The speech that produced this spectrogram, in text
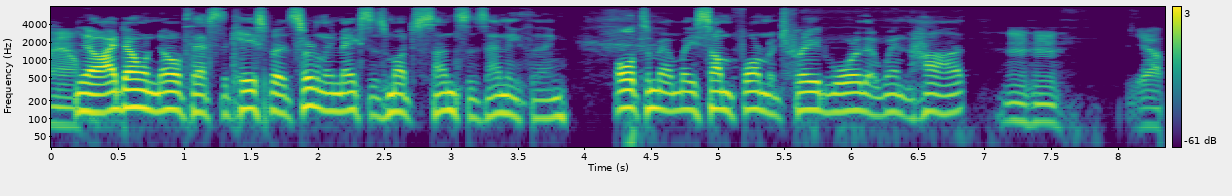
yeah. You know, I don't know if that's the case, but it certainly makes as much sense as anything. Ultimately, some form of trade war that went hot. Mm-hmm. Yeah.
